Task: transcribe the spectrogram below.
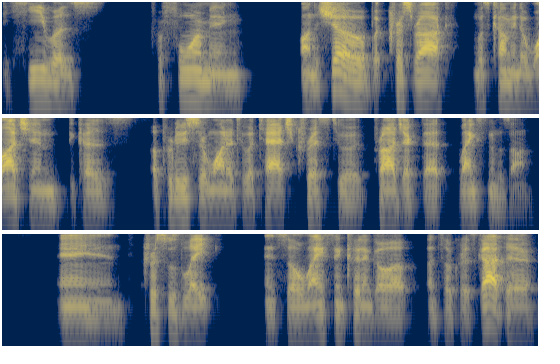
he was performing on the show, but Chris Rock was coming to watch him because a producer wanted to attach Chris to a project that Langston was on. And Chris was late. And so Langston couldn't go up until Chris got there.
